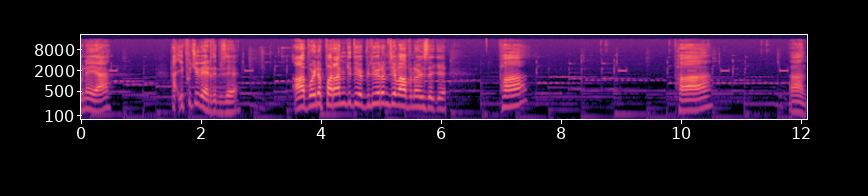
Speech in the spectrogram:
Bu ne ya? Ha ipucu verdi bize. Aa boyuna param gidiyor. Biliyorum cevabını oysa ki. Pa Pa An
